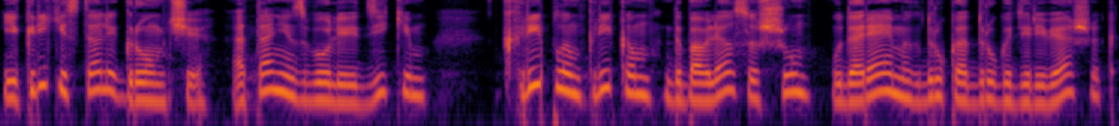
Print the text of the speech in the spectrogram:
и крики стали громче, а танец более диким. К хриплым крикам добавлялся шум ударяемых друг от друга деревяшек,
